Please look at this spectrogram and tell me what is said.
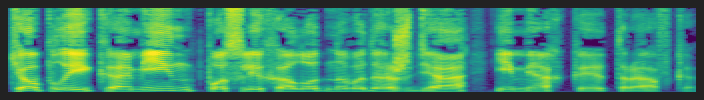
теплый камин после холодного дождя и мягкая травка.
